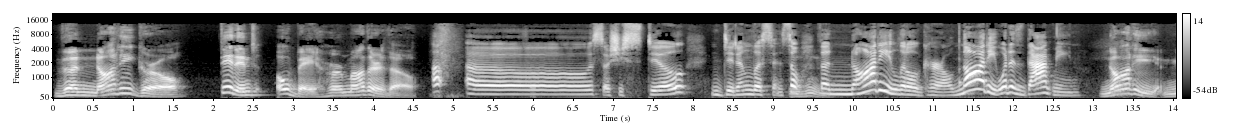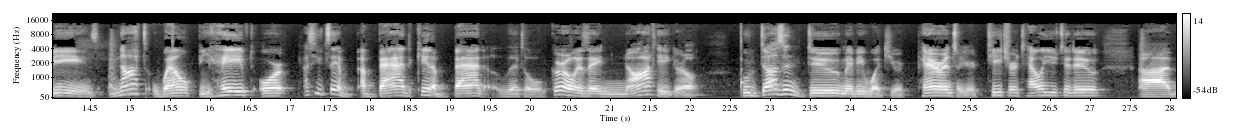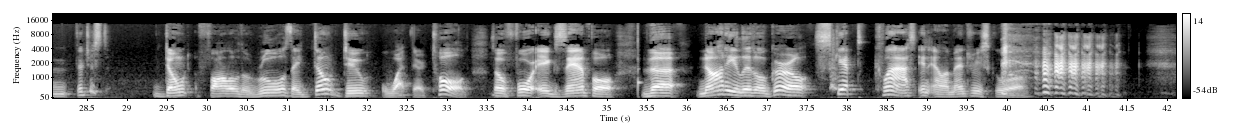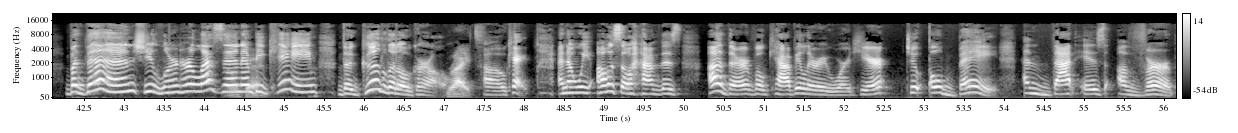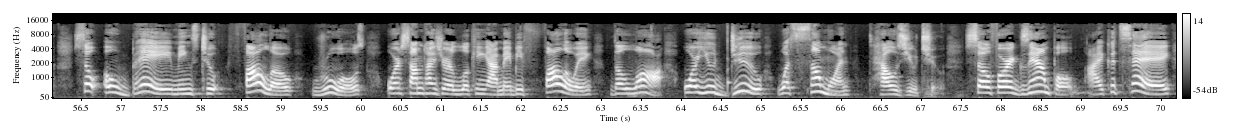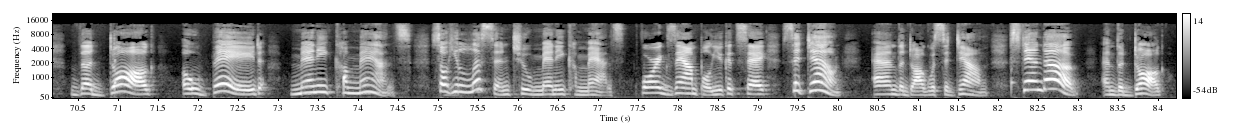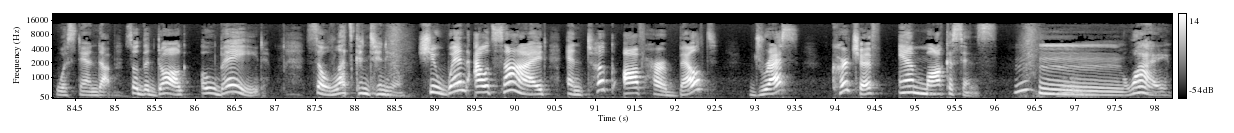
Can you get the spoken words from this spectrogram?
The naughty girl didn't obey her mother, though. Oh, so she still didn't listen. So the naughty little girl, naughty, what does that mean? Naughty means not well behaved, or as you'd say, a, a bad kid, a bad little girl is a naughty girl who doesn't do maybe what your parents or your teacher tell you to do. Um, they're just don't follow the rules. They don't do what they're told. So, for example, the naughty little girl skipped class in elementary school. But then she learned her lesson and became the good little girl. right. Okay. And then we also have this other vocabulary word here to obey, and that is a verb. So obey means to follow rules, or sometimes you're looking at maybe following the law, or you do what someone tells you to. So, for example, I could say the dog obeyed many commands. So he listened to many commands. For example, you could say, sit down, and the dog would sit down. Stand up, and the dog would stand up. So the dog obeyed. So let's continue. She went outside and took off her belt, dress, kerchief, and moccasins. Hmm. Why?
